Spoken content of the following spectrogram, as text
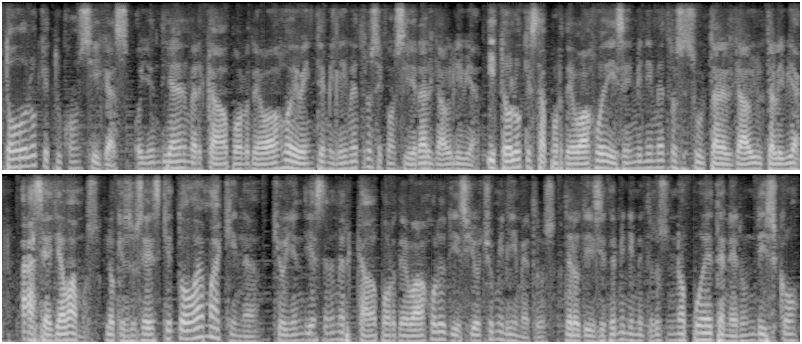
Todo lo que tú consigas hoy en día en el mercado por debajo de 20 milímetros se considera delgado y liviano. Y todo lo que está por debajo de 16 milímetros es ultra delgado y ultra liviano. Hacia allá vamos. Lo que sucede es que toda máquina que hoy en día está en el mercado por debajo de los 18 milímetros, de los 17 milímetros, no puede tener un disco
